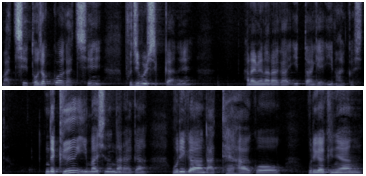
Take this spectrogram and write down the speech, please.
마치 도적과 같이 부지불식간에 하나님의 나라가 이 땅에 임할 것이다. 근데 그 임하시는 나라가 우리가 나태하고 우리가 그냥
